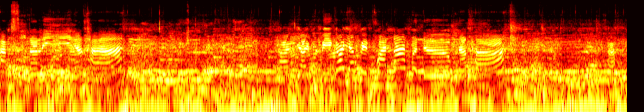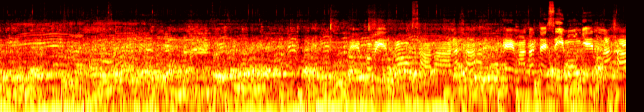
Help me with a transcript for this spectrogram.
พังสุนารีนะคะทางยายบุญมีก็ยังเป็นควานน่าดเหมือนเดิมนะคะค่ะแห่พระเวทรอบศาลานะคะแห่มาตั้งแต่4โมงเย็นนะคะ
